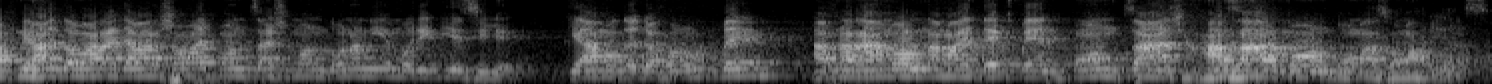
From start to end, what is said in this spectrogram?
আপনি হয়তো মারা যাওয়ার সময় পঞ্চাশ মন গোনা নিয়ে মরে গিয়েছিলেন। কেয়ামতে যখন উঠবেন, আপনার আমল নামায় দেখবেন পঞ্চাশ হাজার মন গোমা জমা হয়ে আছে।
